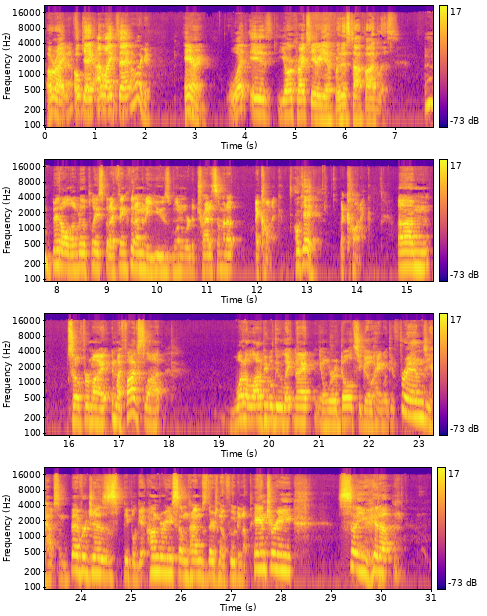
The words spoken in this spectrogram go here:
All right. Okay. I like that. I like it. Aaron, what is your criteria for this top five list? I'm a bit all over the place, but I think that I'm going to use one word to try to sum it up: iconic. Okay. Iconic. Um, so for my in my five slot, what a lot of people do late night, you know, we're adults, you go hang with your friends, you have some beverages, people get hungry, sometimes there's no food in a pantry. So you hit up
